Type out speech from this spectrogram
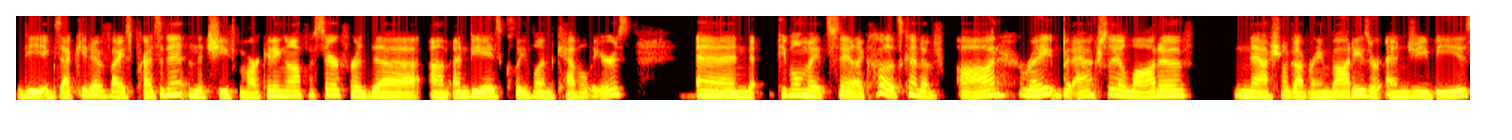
the executive vice president and the chief marketing officer for the um, NBA's Cleveland Cavaliers. And people might say, like, oh, that's kind of odd, right? But actually, a lot of national governing bodies or NGBs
